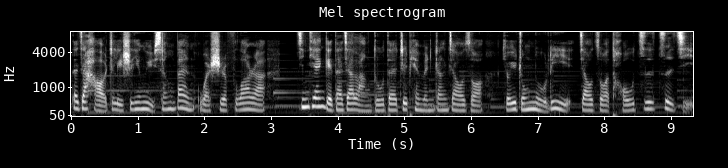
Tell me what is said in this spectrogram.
大家好，这里是英语相伴，我是 Flora。今天给大家朗读的这篇文章叫做《有一种努力叫做投资自己》，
